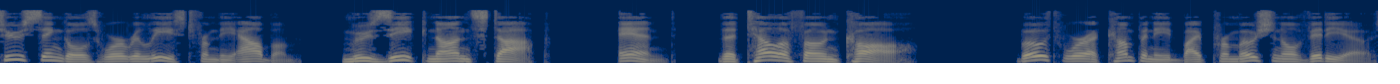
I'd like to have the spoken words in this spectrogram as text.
Two singles were released from the album, Musique non-stop, and The Telephone Call. Both were accompanied by promotional videos.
